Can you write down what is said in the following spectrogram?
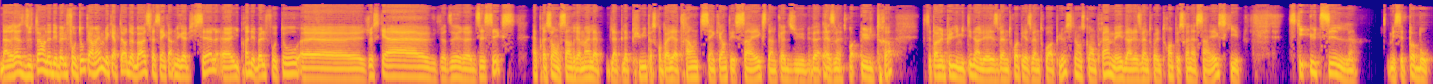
Dans le reste du temps, on a des belles photos quand même. Le capteur de base fait 50 mégapixels. Euh, il prend des belles photos euh, jusqu'à, je veux dire, 10x. Après ça, on sent vraiment l'appui parce qu'on peut aller à 30, 50 et 100x dans le cas du S23 Ultra. C'est pas même plus limité dans le S23 et S23 Plus, là, on se comprend, mais dans le S23 Ultra, on peut se rendre à 100x, ce qui est, ce qui est utile, mais c'est pas beau.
